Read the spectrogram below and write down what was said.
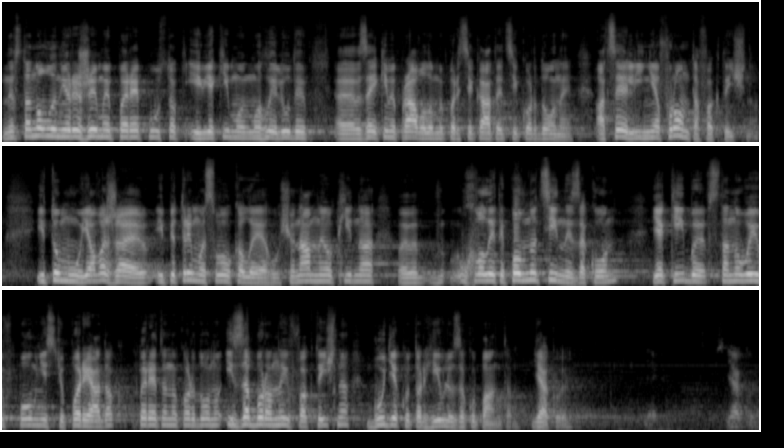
не встановлені режими перепусток, і в які мо- могли люди е, за якими правилами пересікати ці кордони. А це лінія фронту, фактично. І тому я вважаю і підтримую свого колегу, що нам необхідно е, ухвалити повноцінний закон, який би встановив повністю порядок перетину кордону і заборонив фактично будь-яку торгівлю з окупантом. Дякую. Дякую.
